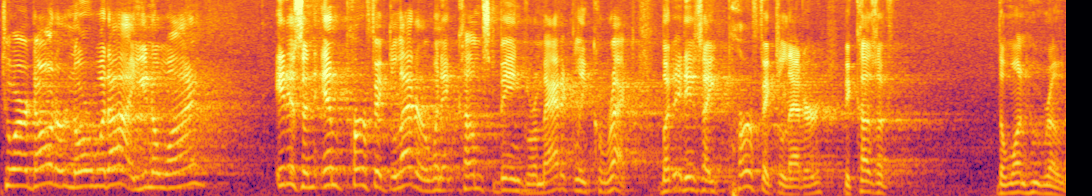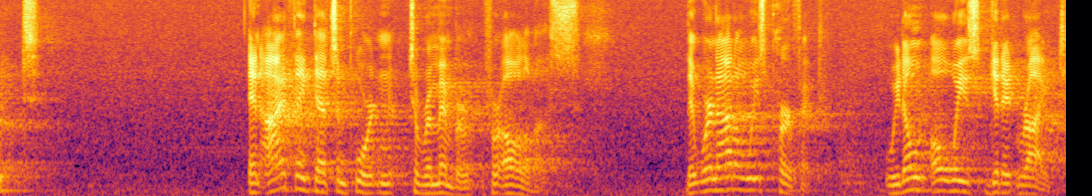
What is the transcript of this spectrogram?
to our daughter, nor would I. You know why? It is an imperfect letter when it comes to being grammatically correct, but it is a perfect letter because of the one who wrote it. And I think that's important to remember for all of us that we're not always perfect, we don't always get it right.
